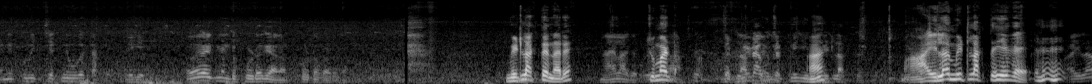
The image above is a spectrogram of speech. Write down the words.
आणि तुम्ही चटणी वगैरे टाक. एक मिनिट पुढे घ्या ना फोटो काढा मीठ लागतंय ना रे? नाही लागत. चुमाट. चटणी टाकू चटणी हा? आईला मीठ लागतं हे काय? आईला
